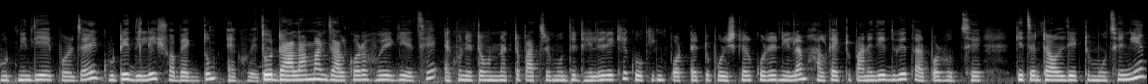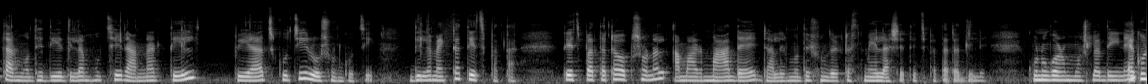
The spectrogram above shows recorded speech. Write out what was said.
ঘুটনি দিয়ে এই পর্যায়ে ঘুটে দিলেই সব একদম এক হয়ে তো ডাল আমার জাল করা হয়ে গিয়েছে। এখন এটা অন্য একটা পাত্রের মধ্যে ঢেলে রেখে কুকিং পটটা একটু পরিষ্কার করে নিলাম। হালকা একটু পানি দিয়ে ধুয়ে তারপর হচ্ছে কিচেন টাওয়াল দিয়ে একটু মুছে নিয়ে তার মধ্যে দিয়ে দিলাম হচ্ছে রান্নার তেল, পেঁয়াজ কুচি, রসুন কুচি। দিলাম একটা তেজপাতা। তেজপাতাটা অপশনাল আমার মা দেয়, ডালের মধ্যে সুন্দর একটা স্মেল আসে তেজপাতাটা দিলে। কোনো গরম মশলা দিই না এখন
